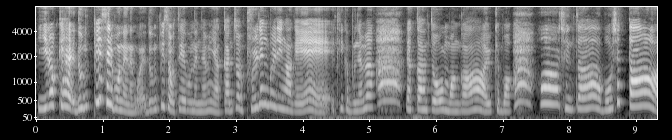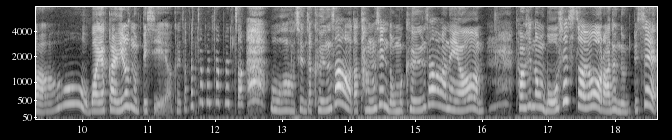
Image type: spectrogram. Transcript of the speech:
이렇게 눈빛을 보내는 거예요. 눈빛을 어떻게 보냈냐면 약간 좀 블링블링하게 그러니까 뭐냐면 약간 좀 뭔가 이렇게 막 와 진짜 멋있다. 오, 막 약간 이런 눈빛이에요. 그래서 반짝반짝반짝 와 진짜 근사하다. 당신 너무 근사하네요. 당신 너무 멋있어요. 라는 눈빛을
